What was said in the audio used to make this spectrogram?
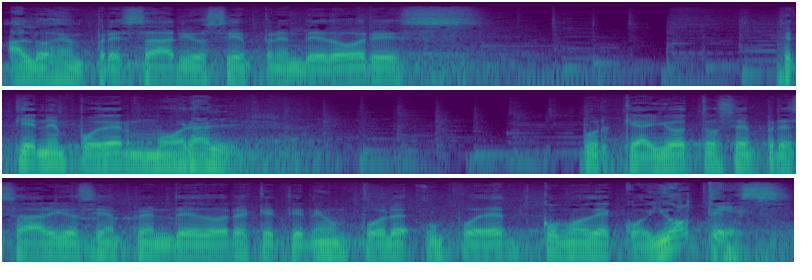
a los empresarios y emprendedores que tienen poder moral. Porque hay otros empresarios y emprendedores que tienen un poder, un poder como de coyotes.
